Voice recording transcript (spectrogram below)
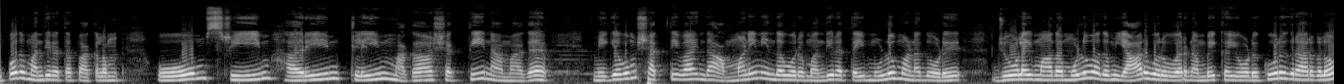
இப்போது மந்திரத்தை பார்க்கலாம். ஓம் ஸ்ரீம் ஹரீம் க்ளீம் மகாசக்தி நமக. மிகவும் சக்தி வாய்ந்த அம்மனின் இந்த ஒரு மந்திரத்தை முழு மனதோடு ஜூலை மாதம் முழுவதும் யார் ஒருவர் நம்பிக்கையோடு கூறுகிறார்களோ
